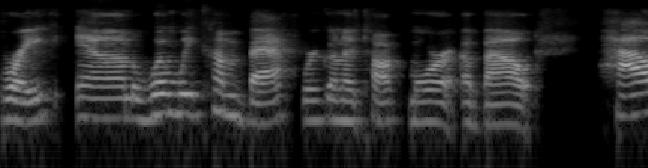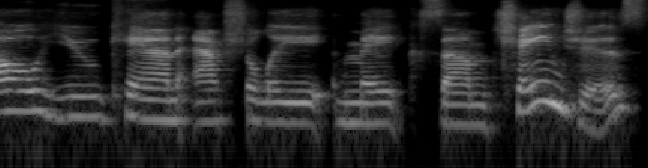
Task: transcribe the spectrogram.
break and when we come back we're going to talk more about how you can actually make some changes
